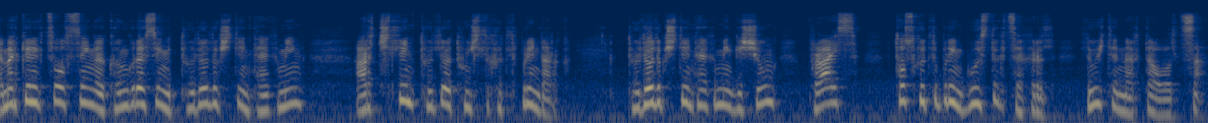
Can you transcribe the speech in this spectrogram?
Америк нэгдсэн улсын конгрессийн төлөөлөгчдийн танхимын ардчлалын төлөө түншлэх хөтөлбөрийн дарга төлөөлөгчдийн танхимын гишүүн Price тус хөтөлбөрийн гүйцэтгэх захирал Луитен нартай уулзсан.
